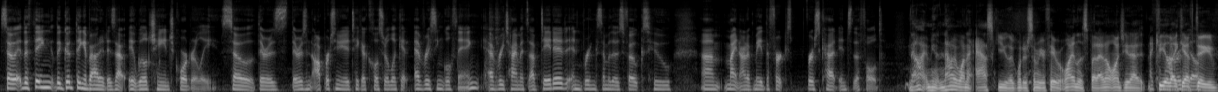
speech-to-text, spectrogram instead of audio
so the thing, the good thing about it is that it will change quarterly. So there is there is an opportunity to take a closer look at every single thing every time it's updated and bring some of those folks who um, might not have made the first first cut into the fold. Now, I mean, now I want to ask you, like, what are some of your favorite wine lists? But I don't want you to I feel like you have to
